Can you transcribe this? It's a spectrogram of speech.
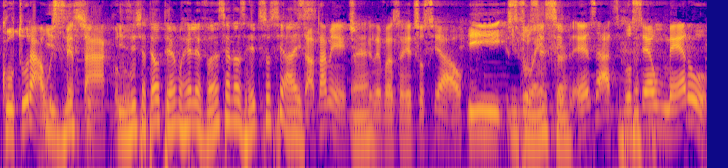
cultural, existe, o espetáculo. Existe até o termo relevância nas redes sociais. Exatamente, é. relevância na rede social. E se você sempre, exato, se você é um mero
